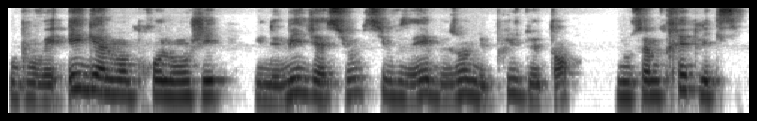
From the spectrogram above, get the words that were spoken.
Vous pouvez également prolonger une médiation si vous avez besoin de plus de temps. Nous sommes très flexibles.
